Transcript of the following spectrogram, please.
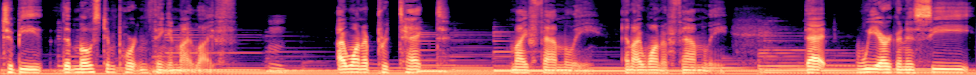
to be the most important thing in my life. Hmm. I want to protect my family, and I want a family that we are going to see,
